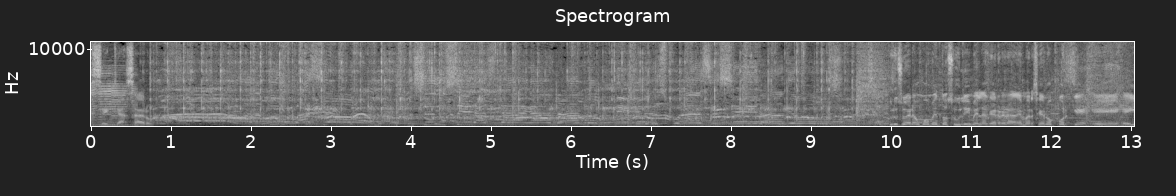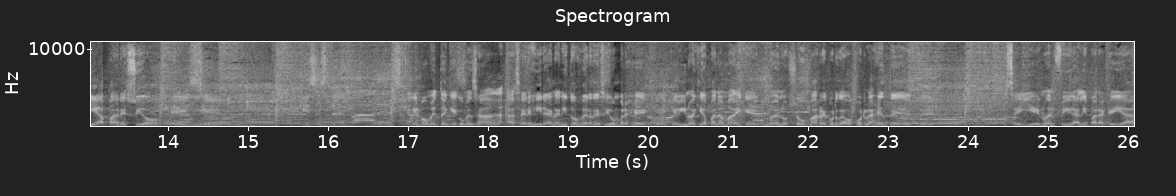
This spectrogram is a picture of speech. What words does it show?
se casaron. Incluso era un momento sublime en la carrera de Marciano porque eh, ella apareció en, el momento en que comenzaban a hacer gira de Nanitos Verdes y Hombres G, que, que vino aquí a Panamá y que es uno de los shows más recordados por la gente. este, se llenó el Figali para aquella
